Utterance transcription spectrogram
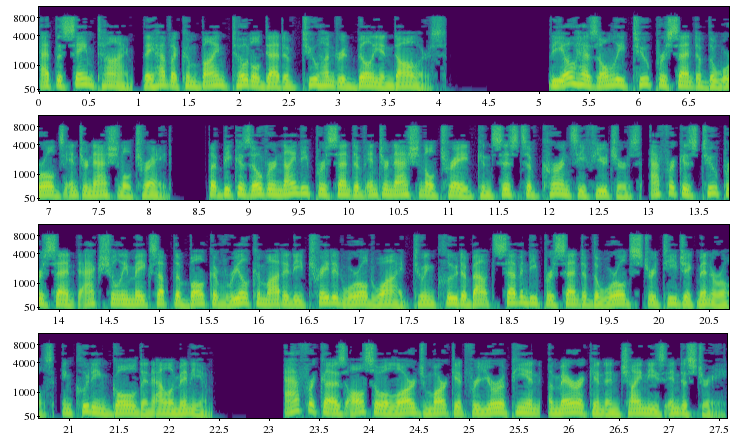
At the same time, they have a combined total debt of $200 billion. The O has only 2% of the world's international trade. But because over 90% of international trade consists of currency futures, Africa's 2% actually makes up the bulk of real commodity traded worldwide to include about 70% of the world's strategic minerals, including gold and aluminium. Africa is also a large market for European, American and Chinese industry.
